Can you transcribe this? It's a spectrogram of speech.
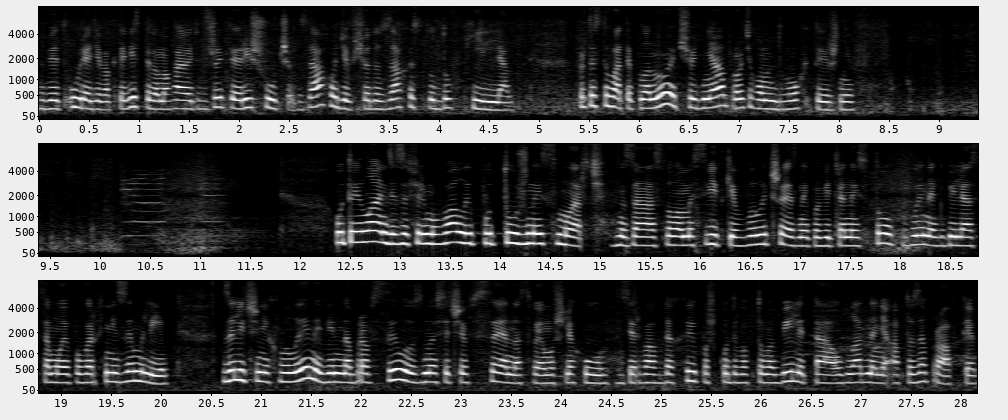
Від урядів активісти вимагають вжити рішучих заходів щодо захисту довкілля. Протестувати планують щодня протягом двох тижнів. У Таїланді зафільмували потужний смерч. За словами свідків, величезний повітряний стовп виник біля самої поверхні землі. За лічені хвилини він набрав силу, зносячи все на своєму шляху. Зірвав дахи, пошкодив автомобілі та обладнання автозаправки.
